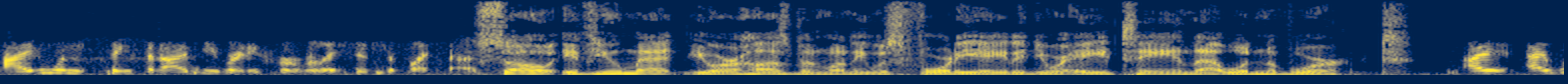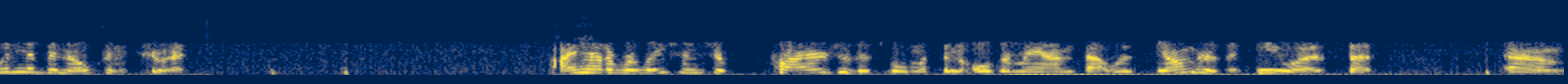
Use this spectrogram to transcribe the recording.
I wouldn't think that I'd be ready for a relationship like that. So if you met your husband when he was 48 and you were 18, that wouldn't have worked. I, I wouldn't have been open to it. I had a relationship prior to this one with an older man that was younger than he was that um,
